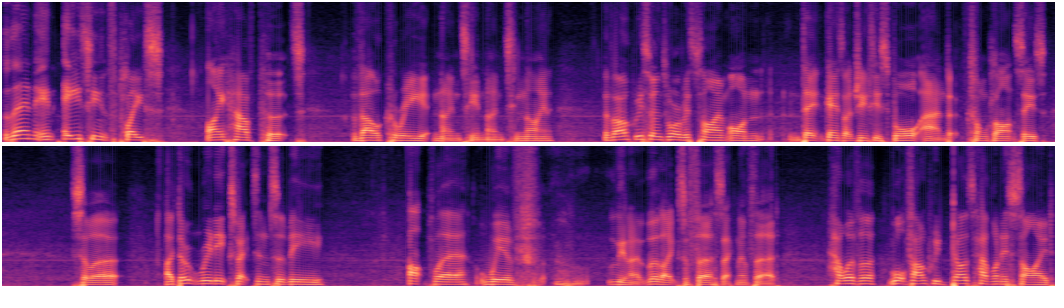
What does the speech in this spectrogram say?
Then in 18th place, I have put Valkyrie 1999. The Valkyrie spends more of his time on games like GT Sport and Tom Clancy's. So, uh, I don't really expect him to be up there with, you know, the likes of first, second, and third. However, what Valkyrie does have on his side,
